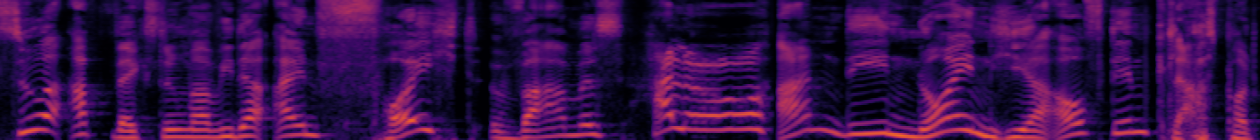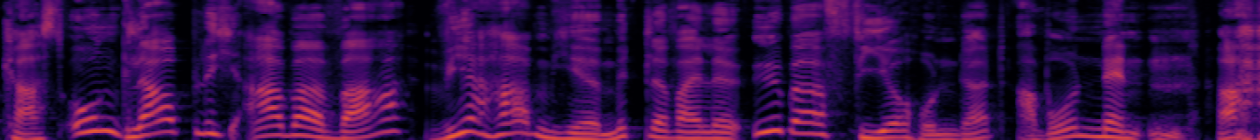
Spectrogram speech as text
zur Abwechslung mal wieder ein feucht warmes Hallo an die Neuen hier auf dem Glas Podcast. Unglaublich aber wahr, wir haben hier mittlerweile über 400 Abonnenten. Ah,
